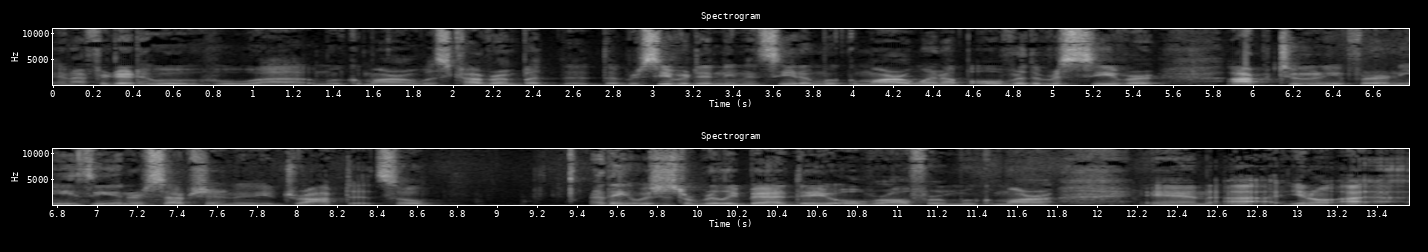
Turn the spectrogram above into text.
and I forget who who uh, was covering, but the, the receiver didn't even see it. Mukamara went up over the receiver, opportunity for an easy interception, and he dropped it. So I think it was just a really bad day overall for Mukamara, and uh, you know I,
